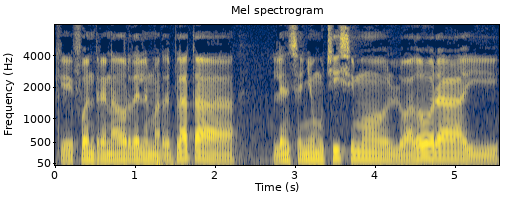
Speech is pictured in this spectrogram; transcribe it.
que fue entrenador de él en Mar del Plata, le enseñó muchísimo, lo adora y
